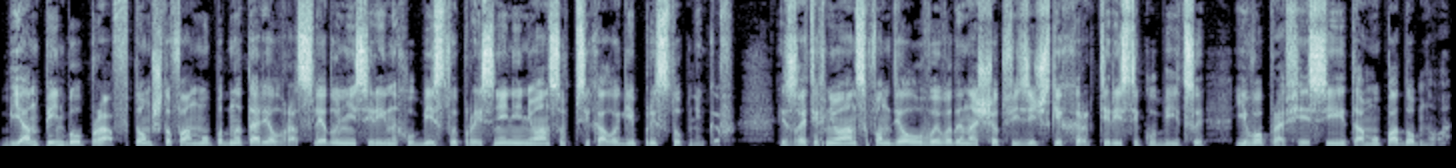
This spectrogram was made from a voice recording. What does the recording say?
Бьян Пинь был прав в том, что Фанму поднаторел в расследовании серийных убийств и прояснении нюансов психологии преступников. Из этих нюансов он делал выводы насчет физических характеристик убийцы, его профессии и тому подобного.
